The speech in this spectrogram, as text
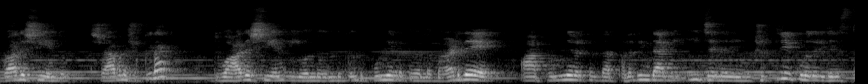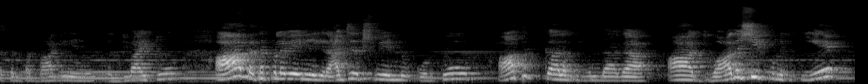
ದ್ವಾದಶಿ ಎಂದು, ಶ್ರಾವಣ ಶುಕ್ಲ ದ್ವಾದಶಿ ಎಂದು ಈ ಒಂದು ಒಂದು ಒಂದು ಪುಣ್ಯವ್ರತವನ್ನು ಮಾಡದೆ ಆ ಪುಣ್ಯವ್ರತದ ಫಲದಿಂದಾಗಿ ಈ ಜನರಿಗೆ ಕ್ಷತ್ರಿಯ ಕುಲದಲ್ಲಿ ಜನಿಸ್ತಕ್ಕಂಥ ಭಾಗ್ಯ ಲಭ್ಯವಾಯಿತು. ಆ ವ್ರತಫಲವೇ ನಿನಗೆ ರಾಜ್ಯಲಕ್ಷ್ಮಿಯನ್ನು ಕೊಡ್ತು. ಆಪತ್ಕಾಲ ಬಂದಾಗ ಆ ದ್ವಾದಶಿ ಪುಣ್ಯತಿಥಿಯೇ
